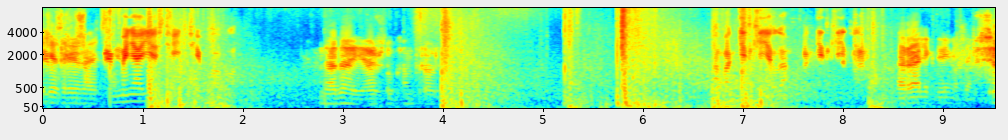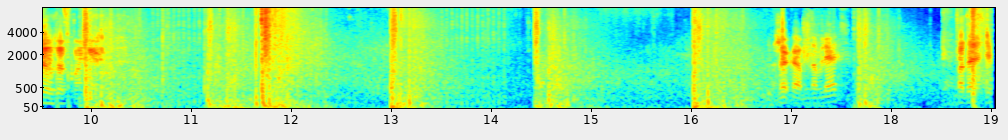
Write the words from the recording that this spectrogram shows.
Перезаряжается. У меня есть идти, Павло. Да-да, я жду контроля. А магнитки нет, да? Магнитки нет. Ралик двимется. Все закончилось. Жека, обновлять? Подожди.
